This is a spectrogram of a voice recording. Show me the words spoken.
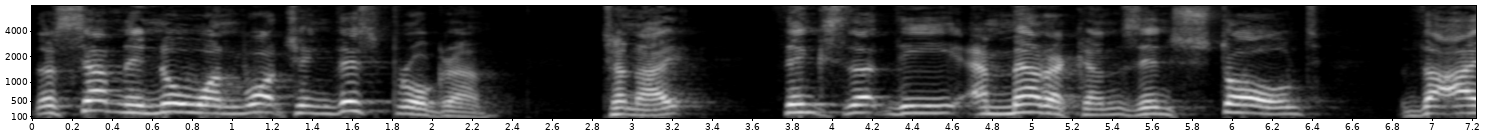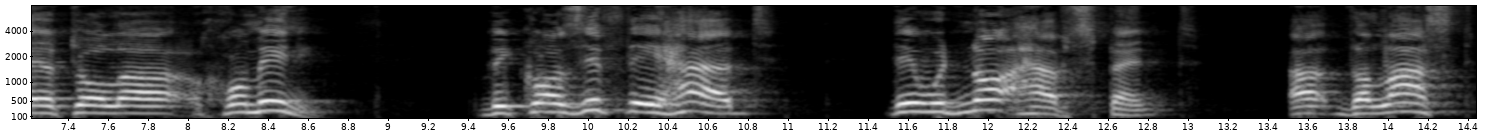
there's certainly no one watching this program tonight thinks that the Americans installed the Ayatollah Khomeini. Because if they had, they would not have spent uh, the last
